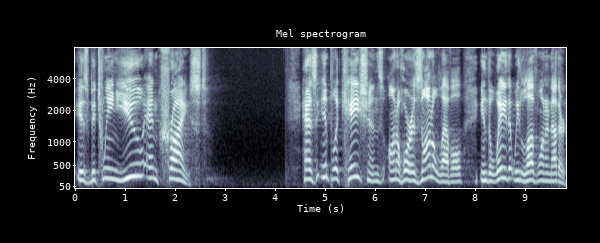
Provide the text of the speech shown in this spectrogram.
is between you and Christ has implications on a horizontal level in the way that we love one another.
